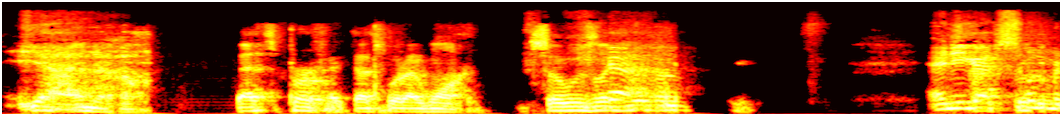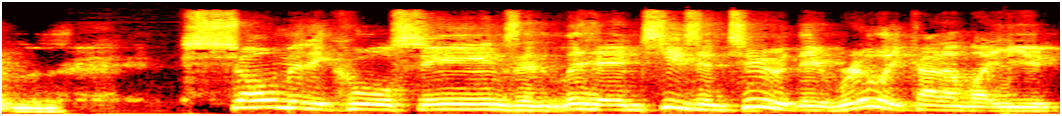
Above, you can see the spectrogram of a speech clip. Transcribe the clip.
yeah, I know, that's perfect, that's what I want. So it was like. Yeah. And you got so many so many cool scenes and in season two they really kind of let you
